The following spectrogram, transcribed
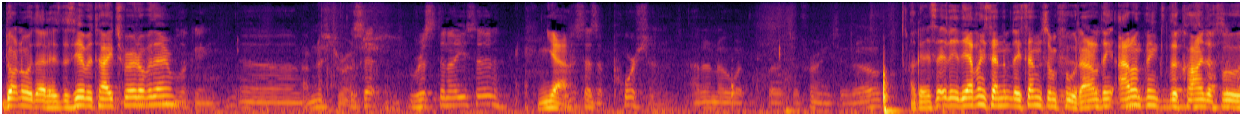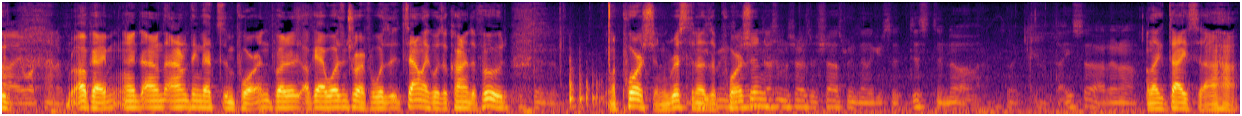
Don't know what that is. Does he have a tight for it over there? I'm looking. Um, I'm just trying. is that Ristana, you said? It Yeah. just says a portion. I don't know what, what it's referring to, though. Okay. They say they definitely send them. They send them some food. I don't think. I don't think the kind of food. What kind of food. Okay. I, I don't. I don't think that's important. But uh, okay, I wasn't sure if it was. It sounded like it was a kind of food. It says it- A portion. Ristana is a portion. in- Doesn't Mr. Shas brings in like you said distina. It's like daisa. I don't know. Like daisa. Aha.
